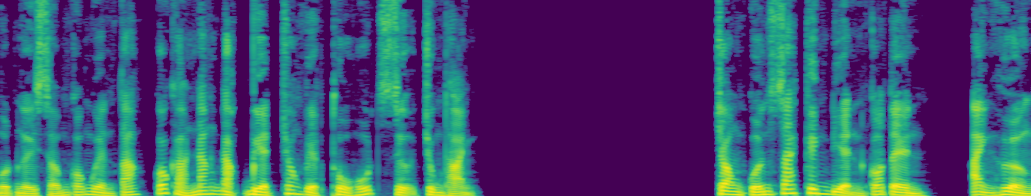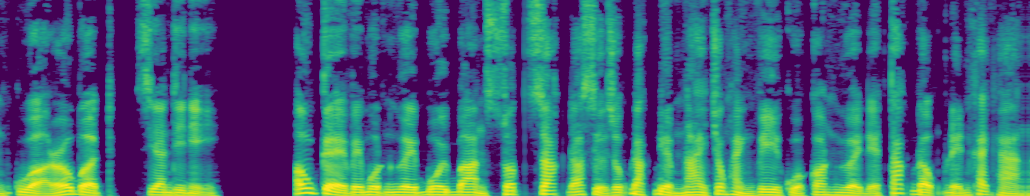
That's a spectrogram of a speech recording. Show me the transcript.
một người sống có nguyên tắc có khả năng đặc biệt trong việc thu hút sự trung thành. Trong cuốn sách kinh điển có tên Ảnh hưởng của Robert Cialdini, ông kể về một người bồi bàn xuất sắc đã sử dụng đặc điểm này trong hành vi của con người để tác động đến khách hàng,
